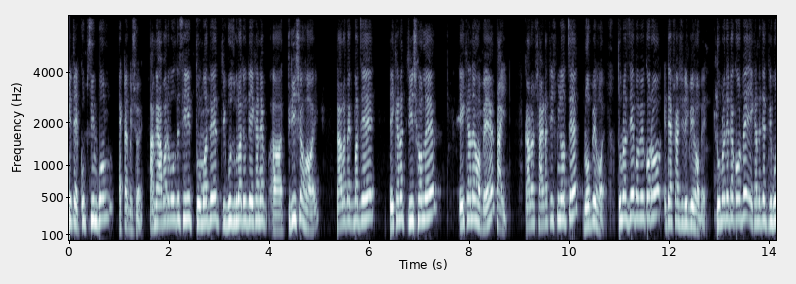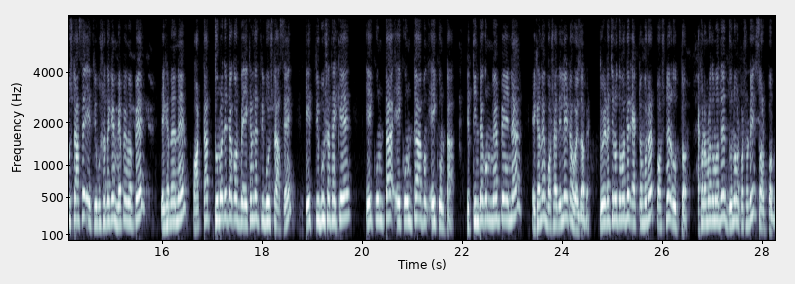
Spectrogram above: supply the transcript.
এটাই খুব সিম্পল একটা বিষয়। আমি আবার বলতেছি, তোমাদের ত্রিভুজগুলা যদি এখানে ত্রিশে হয়, তাহলে দেখবা যে এখানে ত্রিশ হলে এখানে হবে ষাট। কারণ ষাট ত্রিশ মিলে হচ্ছে নব্বই হয়। তোমরা যেভাবে করো, এটা একশো আশি ডিগ্রি হবে। তোমরা যেটা করবে, এখানে যে ত্রিভুজটা আছে, এই ত্রিভুজটা থেকে মেপে মেপে এখানে এনে অর্থাৎ তোমরা যেটা করবে, এখানে যে ত্রিভুজটা আছে, এই ত্রিভুজটা থেকে এই কোনটা এই কোনটা এবং এই কোনটা এই তিনটা কোণ মেপে না, এখানে বসা দিলে এটা হয়ে যাবে। তো এটা ছিল তোমাদের এক নম্বরের প্রশ্নের উত্তর। এখন আমরা তোমাদের দু নম্বর প্রশ্নটি সলভ করব।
